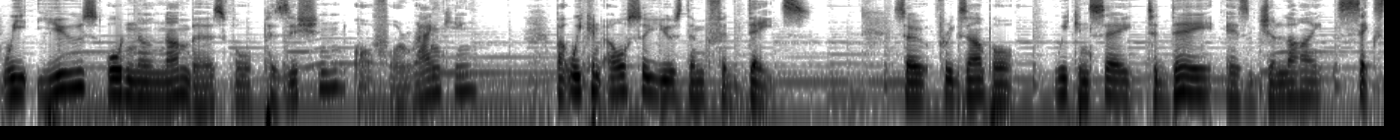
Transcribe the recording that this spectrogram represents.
We use ordinal numbers for position or for ranking, but we can also use them for dates. So, for example, we can say today is July 6th.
